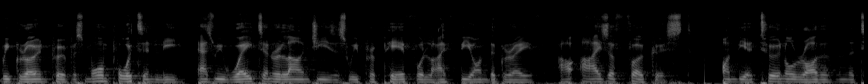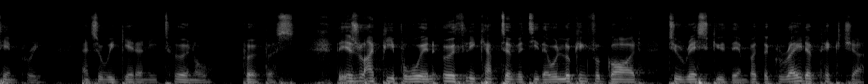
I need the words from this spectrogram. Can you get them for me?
we grow in purpose. More importantly, as we wait and rely on Jesus, we prepare for life beyond the grave. Our eyes are focused on the eternal rather than the temporary. And so we get an eternal purpose. The Israelite people were in earthly captivity. They were looking for God to rescue them. But the greater picture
